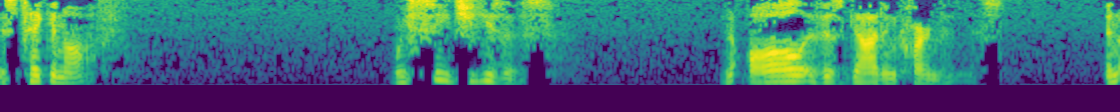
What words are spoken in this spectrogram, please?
is taken off. We see Jesus in all of his God incarnateness, in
